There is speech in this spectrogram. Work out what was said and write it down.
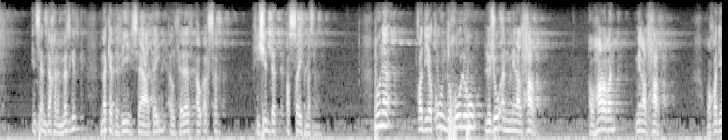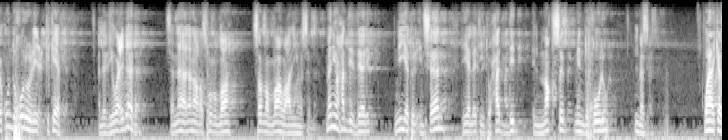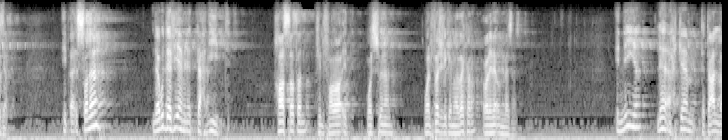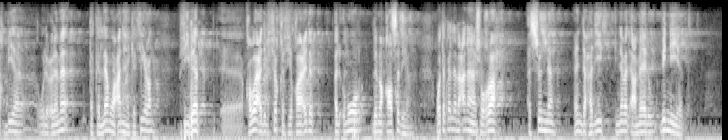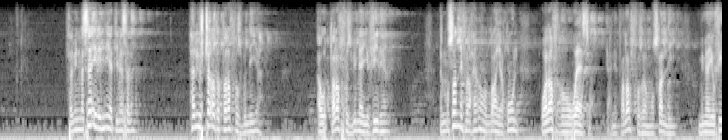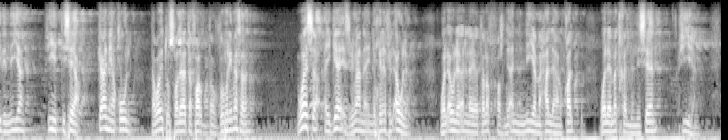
إنسان دخل المسجد مكث فيه ساعتين أو ثلاث أو أكثر في شدة الصيف مثلا. هنا قد يكون دخوله لجوءا من الحر أو هربا من الحر. وقد يكون دخوله للاعتكاف الذي هو عبادة. سنها لنا رسول الله صلى الله عليه وسلم. من يحدد ذلك؟ نية الإنسان هي التي تحدد المقصد من دخوله المسجد. وهكذا. يبقى الصلاة لابد فيها من التحديد خاصة في الفرائض والسنن والفجر كما ذكر علماء المذهب. النية لها أحكام تتعلق بها والعلماء تكلموا عنها كثيرا في باب آه، قواعد الفقه في قاعدة الأمور بمقاصدها وتكلم عنها شراح السنة عند حديث إنما الأعمال بالنيات. فمن مسائل النية مثلا هل يشترط التلفظ بالنية أو التلفظ بما يفيدها؟ المصنف رحمه الله يقول ولفظه واسع. يعني تلفظ المصلي بما يفيد النية فيه اتساع. كان يقول نويت صلاة فرض الظهر مثلا. واسع أي جائز بمعنى أنه خلاف الأولى. والأولى أن لا يتلفظ لأن النية محلها القلب ولا مدخل للسان فيها.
